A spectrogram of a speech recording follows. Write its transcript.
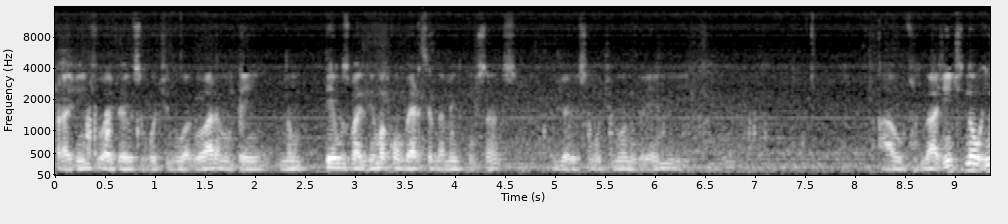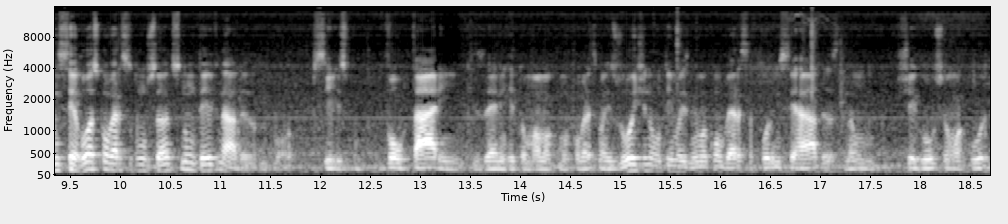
para a gente o Jailson continua agora, não, tem, não temos mais nenhuma conversa em andamento com o Santos, o Jailson continua no Grêmio e a, gente não encerrou as conversas com o Santos, não teve nada. Se eles voltarem, quiserem retomar uma, uma conversa, mas hoje não tem mais nenhuma conversa, foram encerradas, não chegou-se a um acordo.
